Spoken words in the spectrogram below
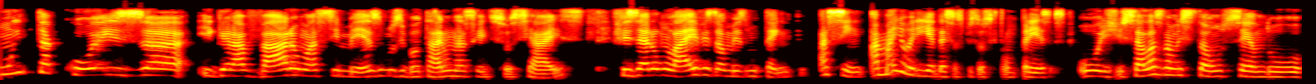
muita coisa e gravaram a si mesmos e botaram nas redes sociais. Fizeram lives ao mesmo tempo. Assim, a maioria maioria dessas pessoas que estão presas hoje, se elas não estão sendo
